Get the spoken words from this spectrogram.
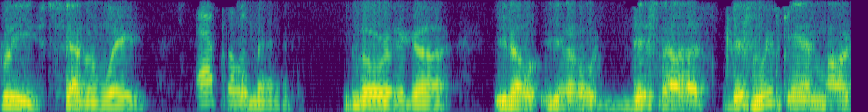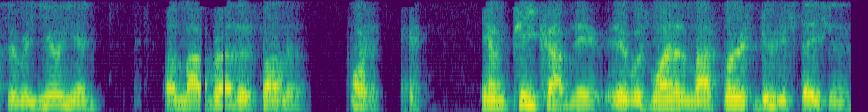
flee seven ways. Absolutely. Amen. Glory to God. You know, you know, this uh this weekend marks a reunion of my brothers from the MP company. It was one of my first duty stations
